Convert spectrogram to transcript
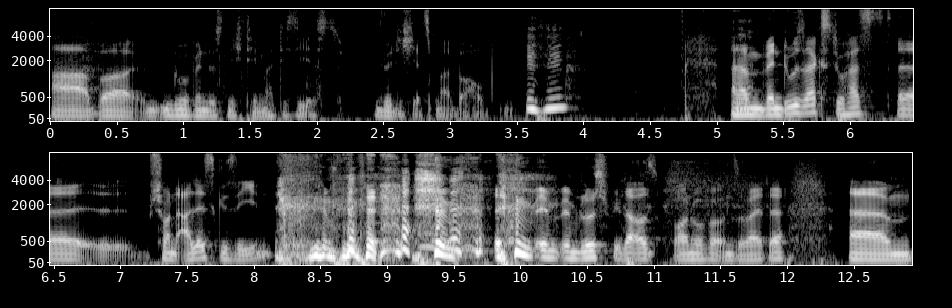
aber nur wenn du es nicht thematisierst, würde ich jetzt mal behaupten. Mhm. Ähm, ja. Wenn du sagst, du hast äh, schon alles gesehen im, im, im Lustspieler aus Fraunhofer und so weiter, ähm,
